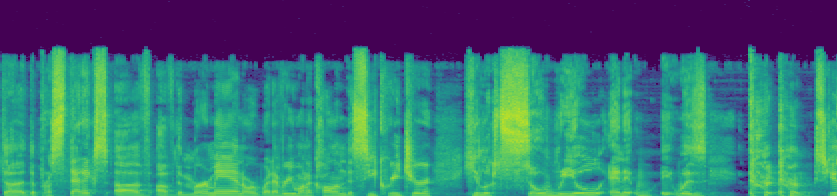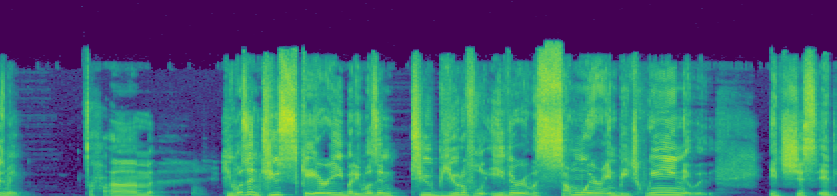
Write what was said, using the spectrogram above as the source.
the the prosthetics of of the merman or whatever you want to call him, the sea creature. He looked so real, and it it was. excuse me. Um, he wasn't too scary, but he wasn't too beautiful either. It was somewhere in between. It was, it's just it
